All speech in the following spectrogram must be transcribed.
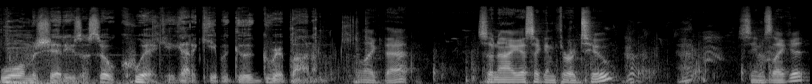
War machetes are so quick, you gotta keep a good grip on them. I like that. So now I guess I can throw two? Seems like it.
